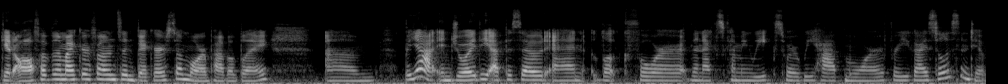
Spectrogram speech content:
get off of the microphones and bicker some more probably. Um, but yeah, enjoy the episode and look for the next coming weeks where we have more for you guys to listen to.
